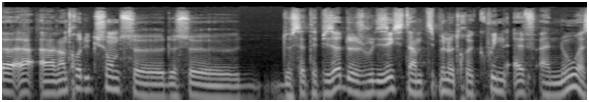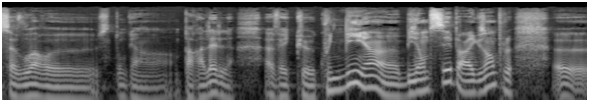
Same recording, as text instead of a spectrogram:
à, l'introduction de ce, de ce, de cet épisode, je vous disais que c'était un petit peu notre Queen F à nous, à savoir euh, donc un, parallèle avec euh, Queen Bee, hein, Beyoncé par exemple. Euh,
